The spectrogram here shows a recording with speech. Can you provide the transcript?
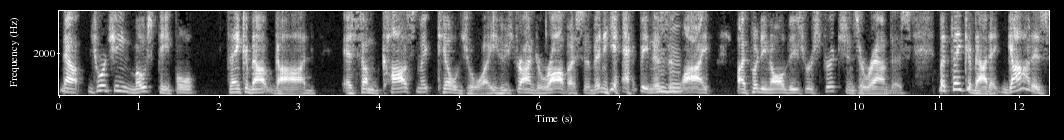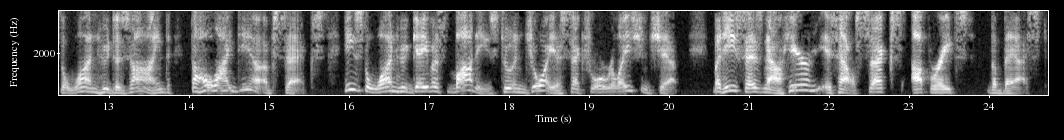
Now, Georgene, most people think about God as some cosmic killjoy who's trying to rob us of any happiness mm-hmm. in life by putting all these restrictions around us. But think about it. God is the one who designed the whole idea of sex. He's the one who gave us bodies to enjoy a sexual relationship. But he says, now here is how sex operates the best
